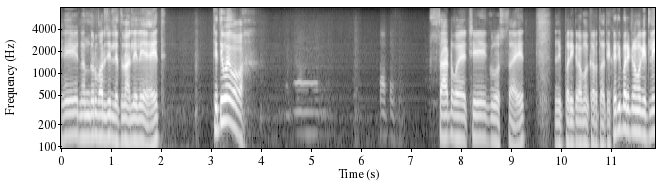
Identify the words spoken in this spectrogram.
हे नंदुरबार जिल्ह्यातून आलेले आहेत. किती वय बाबा? साठ वयाचे गृहस्थ आहेत आणि परिक्रमा करतात. हे कधी परिक्रमा घेतली?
